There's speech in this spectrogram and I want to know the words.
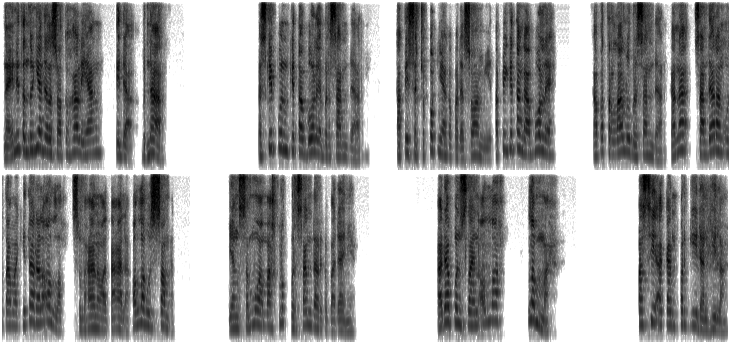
Nah, ini tentunya adalah suatu hal yang tidak benar. Meskipun kita boleh bersandar, tapi secukupnya kepada suami, tapi kita nggak boleh apa terlalu bersandar karena sandaran utama kita adalah Allah Subhanahu wa taala. Allahus Samad yang semua makhluk bersandar kepadanya. Adapun selain Allah lemah. pasti akan pergi dan hilang.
